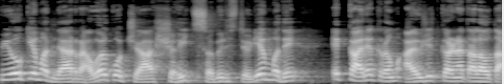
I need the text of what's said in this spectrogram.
पी ओ केमधल्या रावळकोटच्या शहीद सबीर स्टेडियममध्ये एक कार्यक्रम आयोजित करण्यात आला होता.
